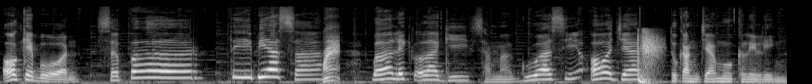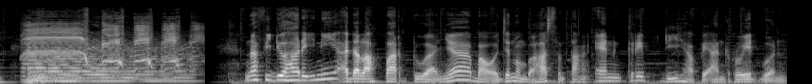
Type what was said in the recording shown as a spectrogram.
Oke bun, seperti biasa Balik lagi sama gua si Ojan Tukang jamu keliling Nah video hari ini adalah part 2 nya Bang Ojan membahas tentang encrypt di HP Android Bun.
